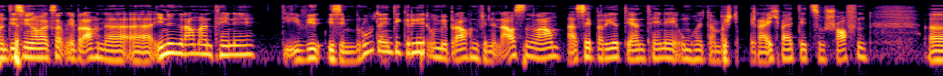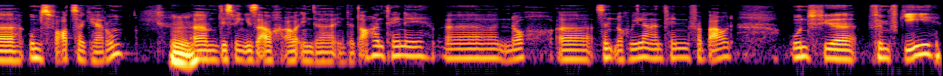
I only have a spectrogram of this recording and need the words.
Und deswegen haben wir gesagt, wir brauchen eine, eine Innenraumantenne, die ist im Router integriert und wir brauchen für den Außenraum eine separierte Antenne, um halt dann bestimmte Reichweite zu schaffen äh, ums Fahrzeug herum. Mhm. Ähm, deswegen ist auch in der, in der Dachantenne äh, noch, äh, sind noch WLAN-Antennen verbaut und für 5G,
